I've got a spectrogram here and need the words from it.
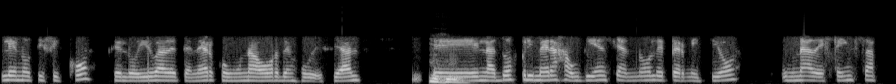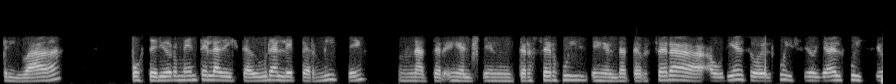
le notificó que lo iba a detener con una orden judicial. Eh, en las dos primeras audiencias no le permitió una defensa privada Posteriormente la dictadura le permite en, el, tercer en la tercera audiencia o el juicio, ya el juicio,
